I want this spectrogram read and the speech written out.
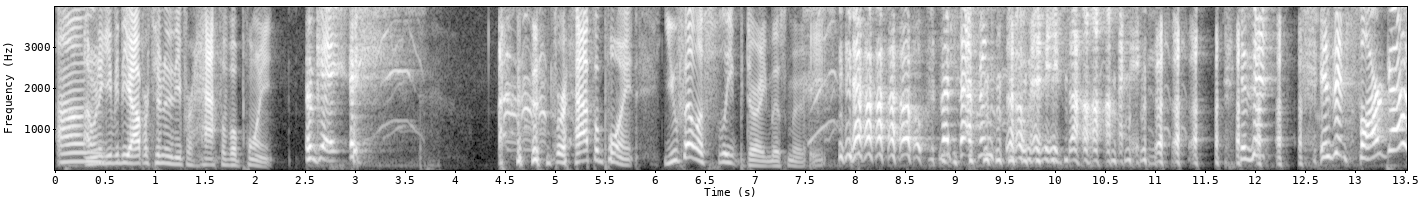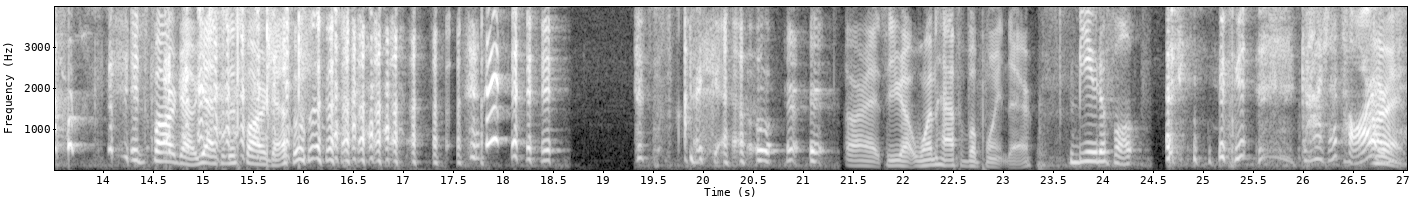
I'm Um, going to give you the opportunity for half of a point. okay. for half a point, you fell asleep during this movie. no, That's happened so many times. Is it is it Fargo? It's Fargo. Yes, it is Fargo. Fargo. All right, so you got one half of a point there. Beautiful. God, that's hard. All right.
